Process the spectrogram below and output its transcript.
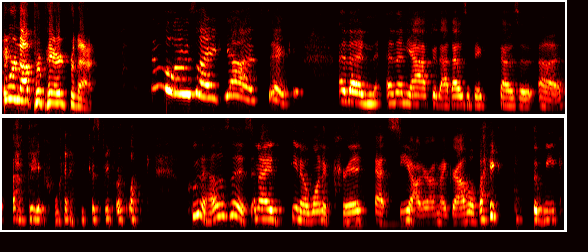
you were not prepared for that. No, I was like, yeah, it's sick. And then, and then, yeah, after that, that was a big, that was a uh, a big win because people were like, "Who the hell is this?" And I, you know, won a crit at Sea Otter on my gravel bike the week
